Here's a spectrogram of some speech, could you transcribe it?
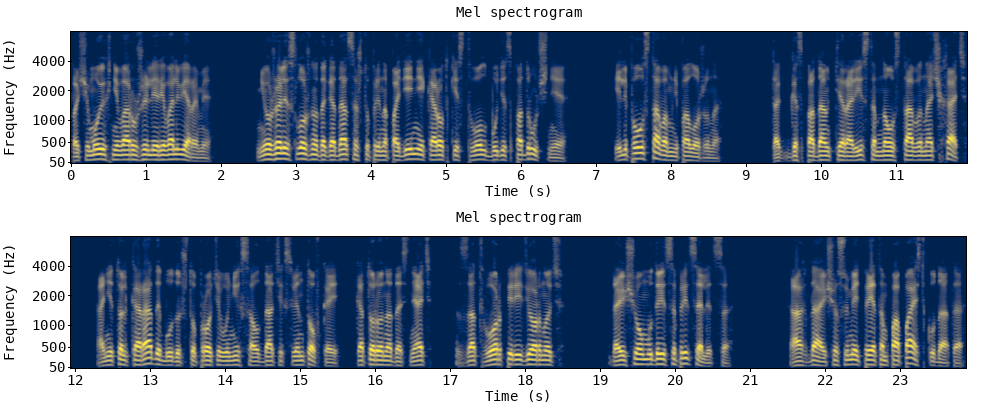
почему их не вооружили револьверами? Неужели сложно догадаться, что при нападении короткий ствол будет сподручнее? Или по уставам не положено? Так господам-террористам на уставы начхать. Они только рады будут, что против у них солдатик с винтовкой, которую надо снять, затвор передернуть, да еще умудриться прицелиться. Ах да, еще суметь при этом попасть куда-то.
